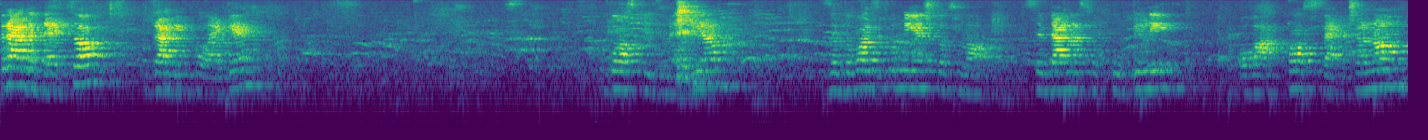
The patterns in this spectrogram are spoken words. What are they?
Draga deco, dragi kolege, gosti iz medija, zadovoljstvo mi je što smo se danas okupili ovako svečano,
